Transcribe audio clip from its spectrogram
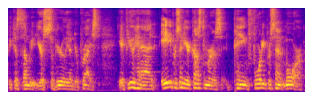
because somebody, you're severely underpriced. If you had 80% of your customers paying 40% more,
